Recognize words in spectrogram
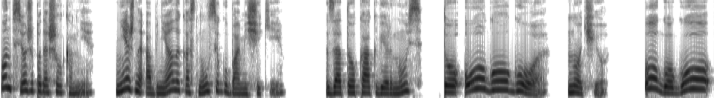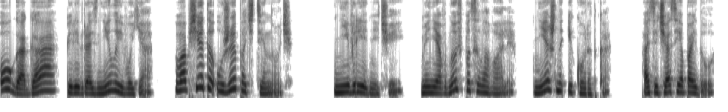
Он все же подошел ко мне, нежно обнял и коснулся губами щеки. Зато как вернусь, то ого-го ночью «Ого-го, ого-га», – передразнила его я. «Вообще-то уже почти ночь». «Не вредничай». Меня вновь поцеловали, нежно и коротко. «А сейчас я пойду.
